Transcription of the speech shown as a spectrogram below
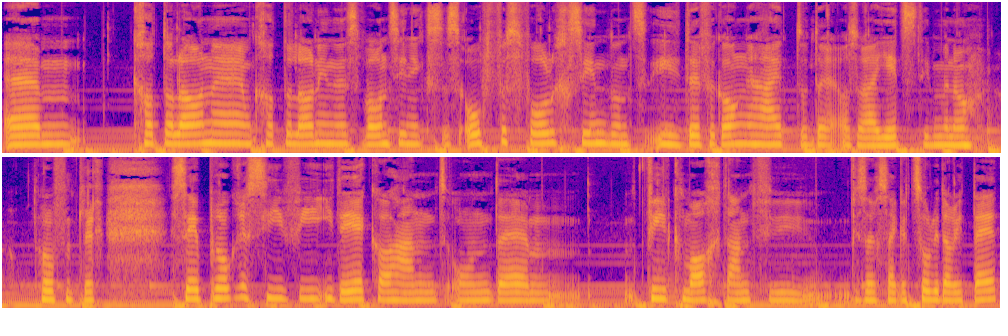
ähm, Katalanen und Katalaninnen ein wahnsinnig ein offenes Volk sind und in der Vergangenheit oder also auch jetzt immer noch hoffentlich sehr progressive Ideen haben und ähm, viel gemacht haben für, wie soll ich sagen, Solidarität.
